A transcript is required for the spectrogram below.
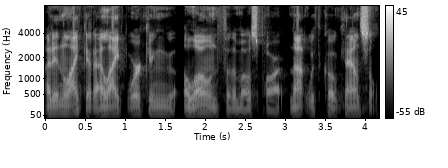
I didn't like it. I liked working alone for the most part, not with co counsel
